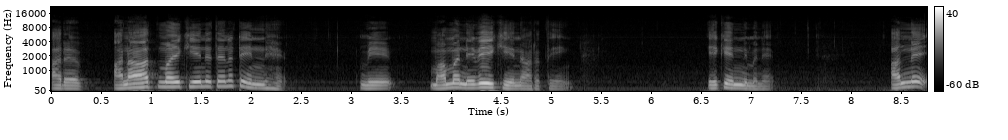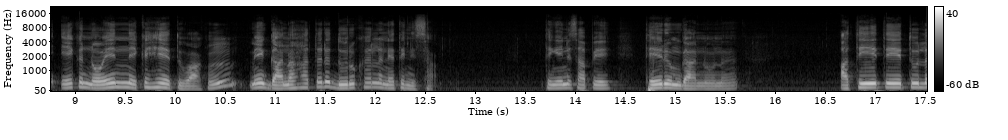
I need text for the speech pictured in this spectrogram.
අර අනාත්මයි කියන තැනට එන්නේ මේ මම නෙවෙයි කියන අර්ථයෙන්. ඒක එන්නෙම නෑ. අන්න ඒක නොෙන්න එක හේතුවක් මේ ඝන හතර දුරු කරලා නැති නිසා. ඉතින් ඒ නිසා අපි තේරුම් ගන්න ඕන අතීතයේ තුල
